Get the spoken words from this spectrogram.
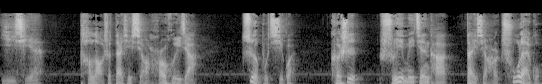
以前。他老是带些小孩回家，这不奇怪。可是谁也没见他带小孩出来过。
